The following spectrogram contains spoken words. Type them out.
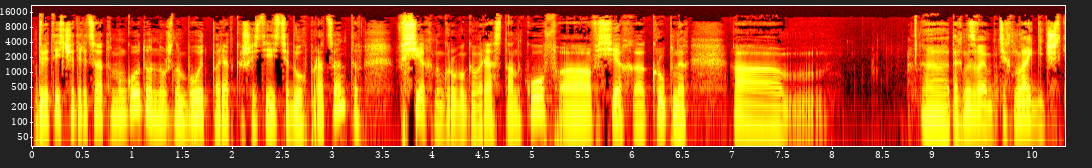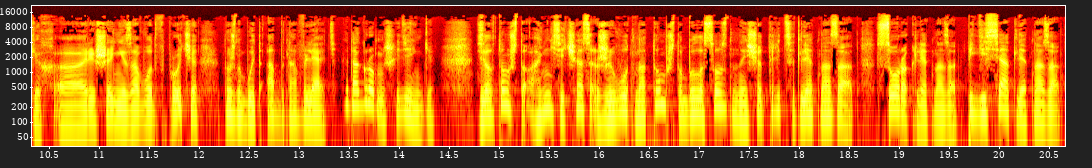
К 2030 году нужно будет порядка 62% всех, ну, грубо говоря, станков, а, всех крупных так называемых технологических э, решений заводов и прочее, нужно будет обновлять. Это огромнейшие деньги. Дело в том, что они сейчас живут на том, что было создано еще 30 лет назад, 40 лет назад, 50 лет назад.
